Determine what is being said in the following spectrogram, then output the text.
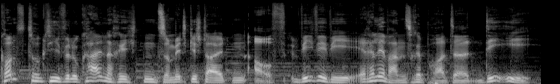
Konstruktive Lokalnachrichten zum Mitgestalten auf www.relevanzreporter.de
